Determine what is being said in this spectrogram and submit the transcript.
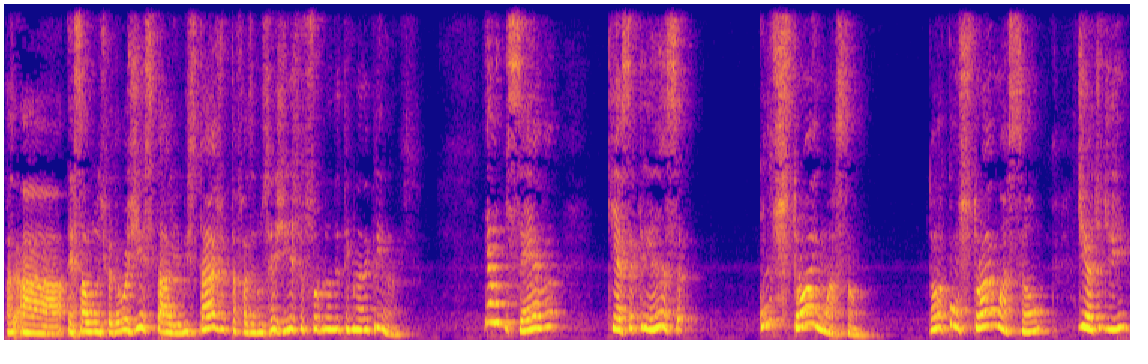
A, a, essa aluna de pedagogia está ali no estágio, está fazendo os registros sobre uma determinada criança. E ela observa que essa criança constrói uma ação. Então ela constrói uma ação diante de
